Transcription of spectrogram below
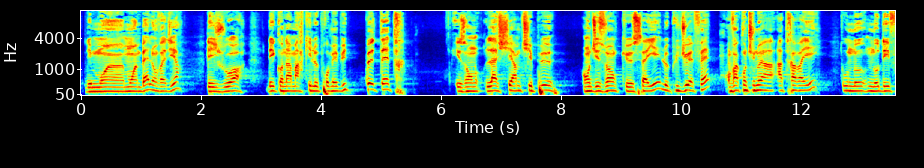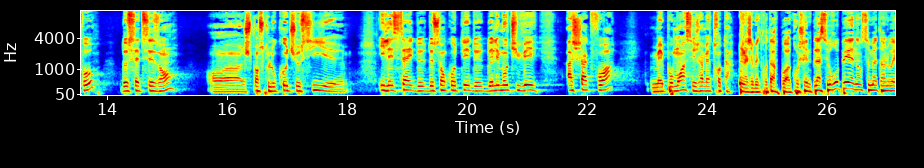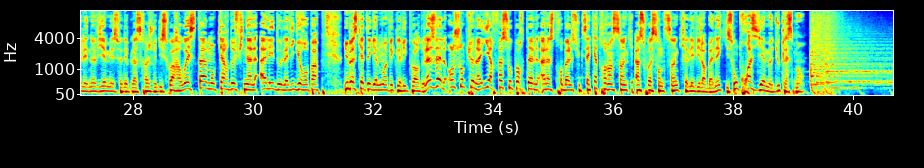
des moins moins belles, on va dire. Les joueurs, dès qu'on a marqué le premier but, peut-être ils ont lâché un petit peu en disant que ça y est, le plus dur est fait. On va continuer à, à travailler tous nos, nos, défauts de cette saison. Euh, je pense que le coach aussi, euh, il essaye de, de son côté de, de les motiver à chaque fois mais pour moi, c'est jamais trop tard. Jamais trop tard pour accrocher une place européenne. Hein. Ce matin, l'OL est 9e et se déplacera jeudi soir à West Ham en quart de finale aller de la Ligue Europa. Du basket également avec la victoire de Lasvel en championnat hier face au Portel à l'Astrobal. Succès 85 à 65. Les Villeurbanais qui sont troisième du classement.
